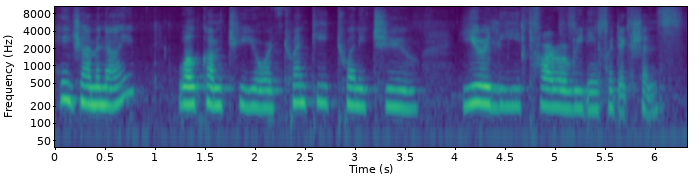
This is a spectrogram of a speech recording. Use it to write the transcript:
Hey Gemini, welcome to your 2022 yearly tarot reading predictions.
